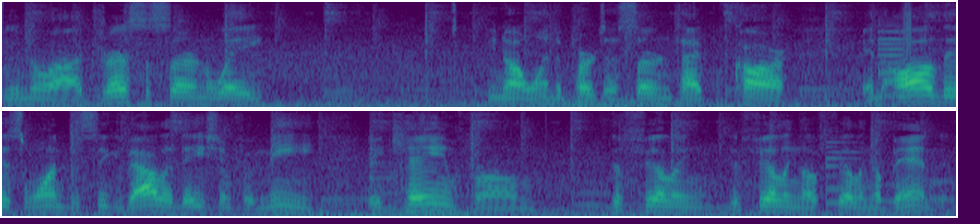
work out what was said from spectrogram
You know, I dressed a certain way. You know, I wanted to purchase a certain type of car. And all this wanted to seek validation for me, it came from the feeling the feeling of feeling abandoned.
